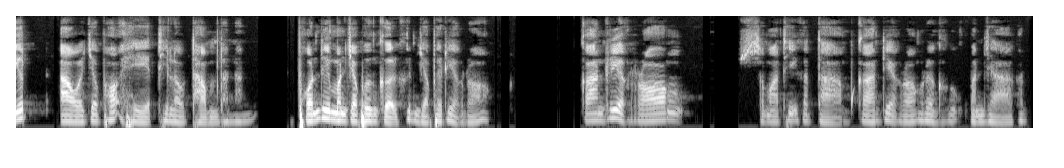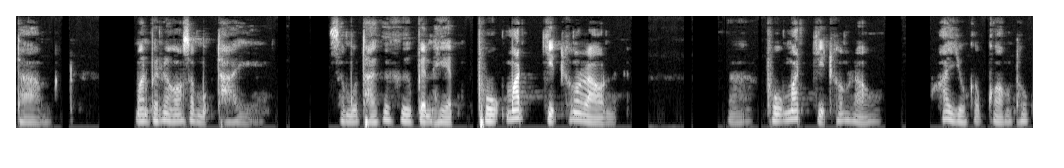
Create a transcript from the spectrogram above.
ยึดเอาเฉพาะเหตุที่เราทำเท่านั้น ผลที่มันจะพึงเกิดขึ้นอย่าไปเรียกร้อง การเรียกร้องสมาธิก็ตาม การเรียกร้องเรื่องของปัญญาก็ตาม มันเป็นเรื่องของสมุทัย สมุทัยก็คือเป็นเหตุผูกมัดจิตของเราเนี่ยผูกมัดจิตของเรา ให้อยู่กับกองทุก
